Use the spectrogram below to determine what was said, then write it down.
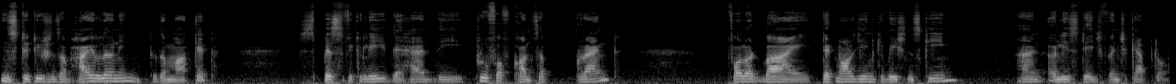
institutions of higher learning to the market. Specifically, they had the proof of concept grant, followed by technology incubation scheme and early stage venture capital.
